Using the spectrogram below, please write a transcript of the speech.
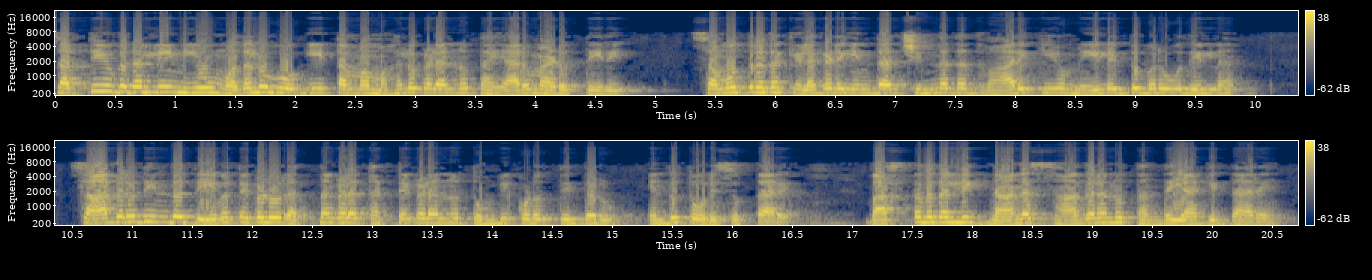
ಸತ್ಯಯುಗದಲ್ಲಿ ನೀವು ಮೊದಲು ಹೋಗಿ ತಮ್ಮ ಮಹಲುಗಳನ್ನು ತಯಾರು ಮಾಡುತ್ತೀರಿ. ಸಮುದ್ರದ ಕೆಳಗಡೆಯಿಂದ ಚಿನ್ನದ ದ್ವಾರಿಕೆಯು ಮೇಲೆದ್ದು ಬರುವುದಿಲ್ಲ. ಸಾಗರದಿಂದ ದೇವತೆಗಳು ರತ್ನಗಳ ತಟ್ಟೆಗಳನ್ನು ತುಂಬಿಕೊಡುತ್ತಿದ್ದರು ಎಂದು ತೋರಿಸುತ್ತಾರೆ. ವಾಸ್ತವದಲ್ಲಿ ಜ್ಞಾನ ಸಾಗರನು ತಂದೆಯಾಗಿದ್ದಾರೆ.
